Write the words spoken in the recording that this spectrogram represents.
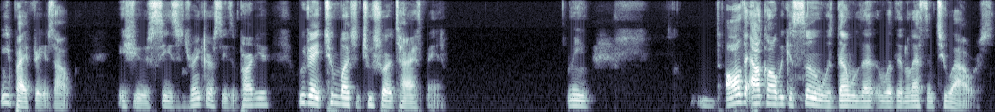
You probably figure this out. If you're a seasoned drinker, a seasoned partier, we drank too much in too short a time span. I mean, all the alcohol we consumed was done within less than two hours.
